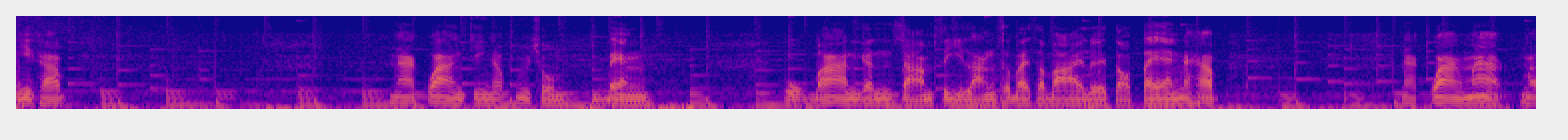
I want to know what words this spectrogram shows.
นี่ครับ หน้ากว้างจริงครับคุณผู้ชม แบ่งปลูกบ้านกัน 3-4 หลังสบายๆเลยต่อแปลงนะครับ หน้ากว้างมากมา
